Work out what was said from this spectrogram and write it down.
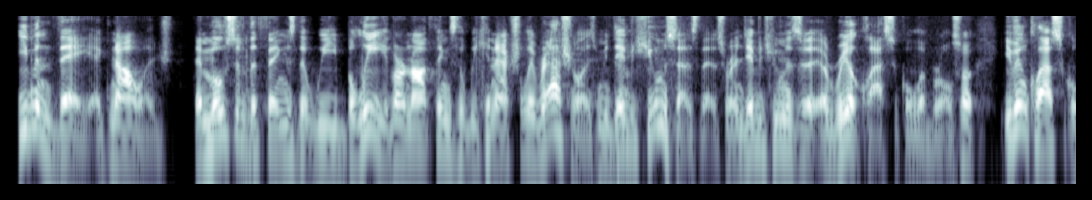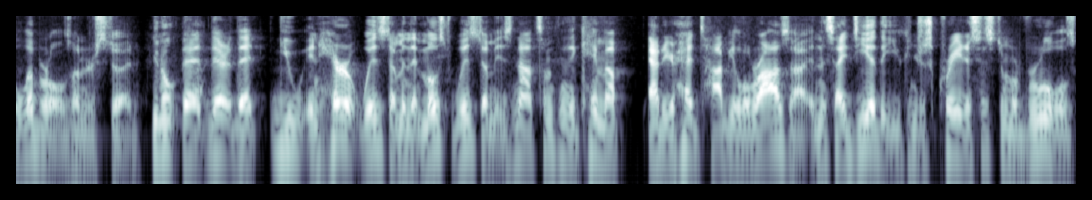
even they acknowledge that most of the things that we believe are not things that we can actually rationalize. I mean, David Hume says this, right? And David Hume is a, a real classical liberal. So even classical liberals understood You know- that that you inherit wisdom, and that most wisdom is not something that came up out of your head tabula rasa. And this idea that you can just create a system of rules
